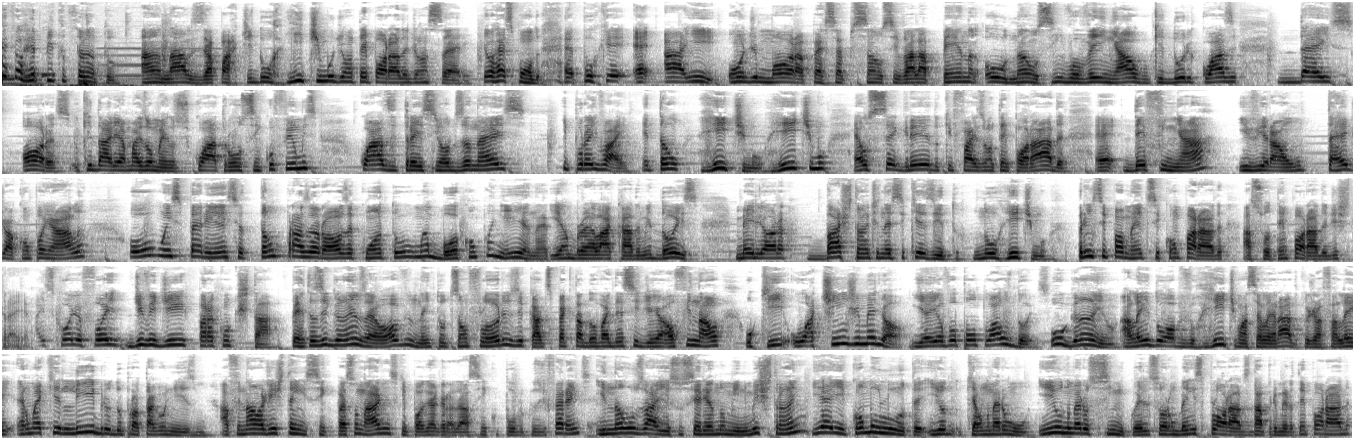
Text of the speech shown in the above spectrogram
que, que eu repito tanto a análise a partir do ritmo de uma temporada de uma série? Eu respondo, é porque é aí onde mora a percepção se vale a pena ou não se envolver em algo que dure quase 10 horas, o que daria mais ou menos 4 ou 5 filmes, quase 3 Senhor dos Anéis e por aí vai. Então, ritmo. Ritmo é o segredo que faz uma temporada é definhar e virar um tédio acompanhá-la ou uma experiência tão prazerosa quanto uma boa companhia, né? E Umbrella Academy 2 melhora bastante nesse quesito, no ritmo, principalmente se comparada à sua temporada de estreia. A escolha foi dividir para conquistar. Perdas e ganhos, é óbvio, nem tudo são flores e cada espectador vai decidir ao final o que o atinge melhor. E aí eu vou pontuar os dois. O ganho, além do óbvio ritmo acelerado que eu já falei, é um equilíbrio do protagonismo. Afinal, a gente tem cinco personagens que podem agradar cinco públicos diferentes e não usar isso seria no mínimo estranho. E aí, como o Luta, o, que é o número um, e o número cinco, eles foram bem explorados na primeira temporada,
